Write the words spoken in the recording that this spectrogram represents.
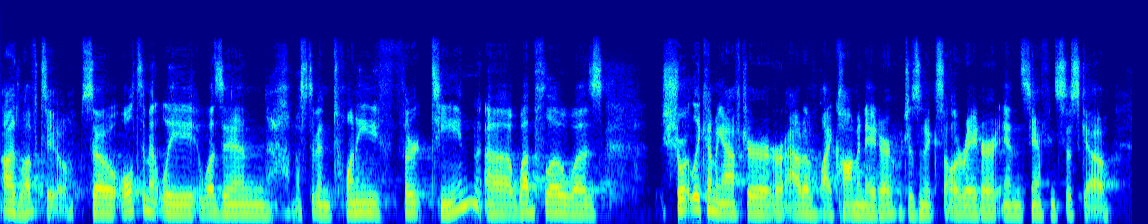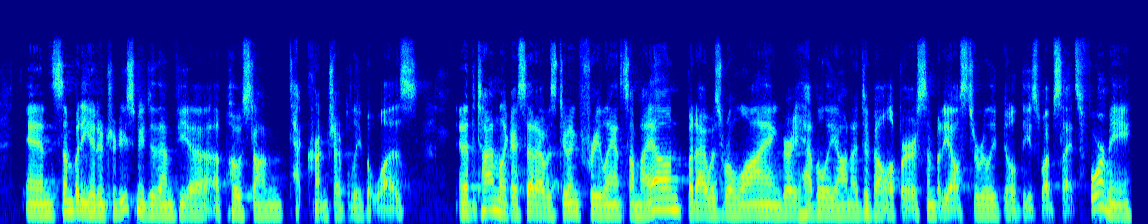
I'd love to. So ultimately, it was in must have been 2013. Uh, Webflow was shortly coming after or out of Y Combinator, which is an accelerator in San Francisco and somebody had introduced me to them via a post on TechCrunch, I believe it was. And at the time, like I said, I was doing freelance on my own, but I was relying very heavily on a developer, somebody else to really build these websites for me.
